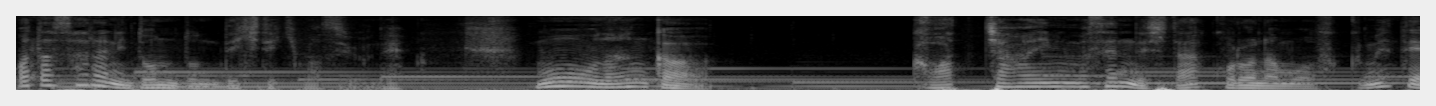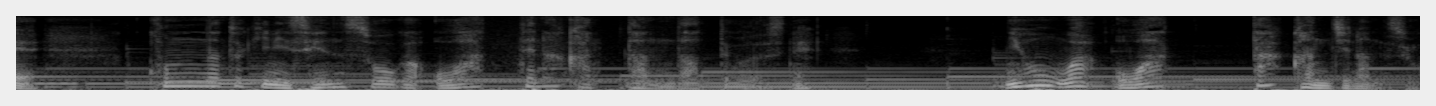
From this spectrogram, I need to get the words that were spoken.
またさらにどんどんできてきますよね。もうなんか変わっちゃいませんでした？コロナも含めて。こんな時に戦争が終わってなかったんだってことですね。日本は終わった感じなんですよ。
